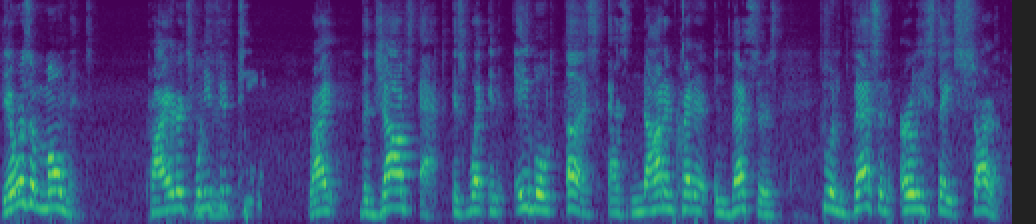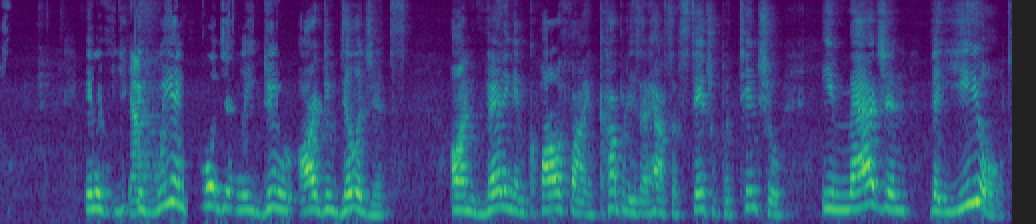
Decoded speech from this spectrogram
There was a moment prior to 2015, mm-hmm. Right? the Jobs Act is what enabled us as non accredited investors to invest in early stage startups. And if, yeah. if we intelligently do our due diligence on vetting and qualifying companies that have substantial potential, imagine the yield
